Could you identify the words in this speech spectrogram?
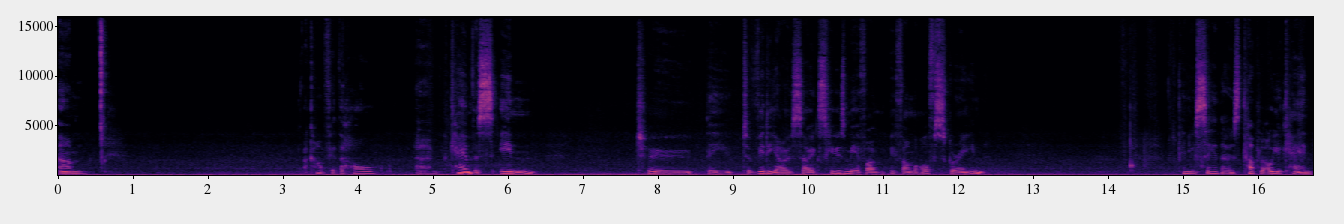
um, I can't fit the whole um, canvas in to the to video so excuse me if I'm if I'm off screen can you see those couple of, oh you can.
